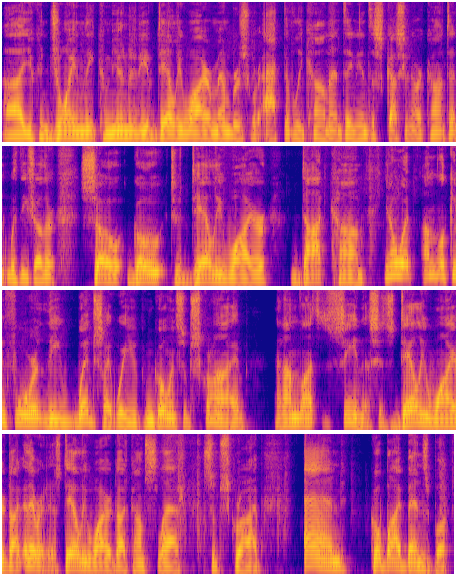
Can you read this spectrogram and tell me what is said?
Uh, you can join the community of Daily Wire members who are actively commenting and discussing our content with each other. So go to dailywire.com. You know what? I'm looking for the website where you can go and subscribe and I'm not seeing this. It's dailywire. There it is, dailywire.com slash subscribe. And go buy Ben's book.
